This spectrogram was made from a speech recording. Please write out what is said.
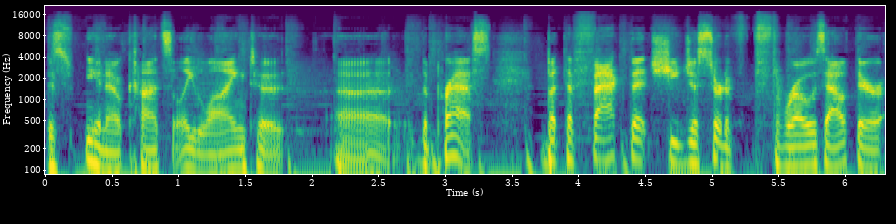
is, you know, constantly lying to uh, the press. But the fact that she just sort of throws out their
